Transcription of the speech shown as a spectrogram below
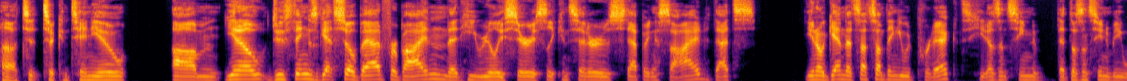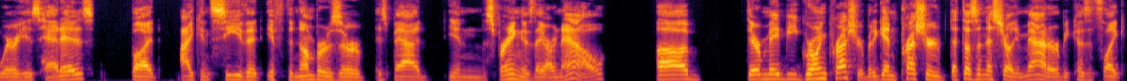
uh, to to continue. Um, you know, do things get so bad for Biden that he really seriously considers stepping aside? That's you know, again, that's not something you would predict. He doesn't seem to that doesn't seem to be where his head is. But I can see that if the numbers are as bad in the spring as they are now, uh, there may be growing pressure. But again, pressure that doesn't necessarily matter because it's like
